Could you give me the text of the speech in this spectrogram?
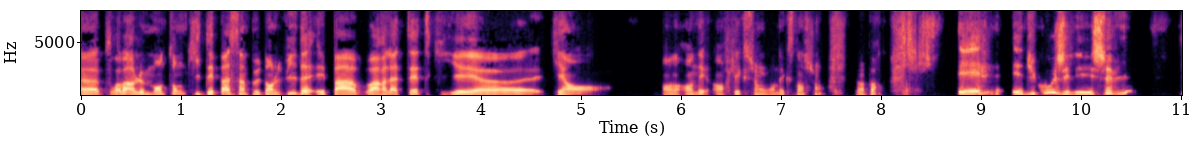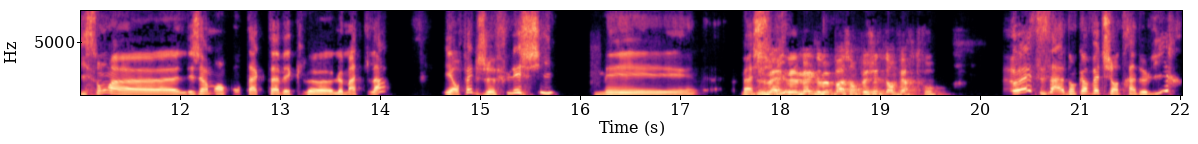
euh, pour avoir le menton qui dépasse un peu dans le vide et pas avoir la tête qui est qui est en en, en, en flexion ou en extension, peu importe. Et, et du coup, j'ai les chevilles qui sont euh, légèrement en contact avec le, le, matelas. Et en fait, je fléchis mes le, mec, ne veut pas s'empêcher d'en faire trop. Ouais, c'est ça. Donc en fait, je suis en train de lire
